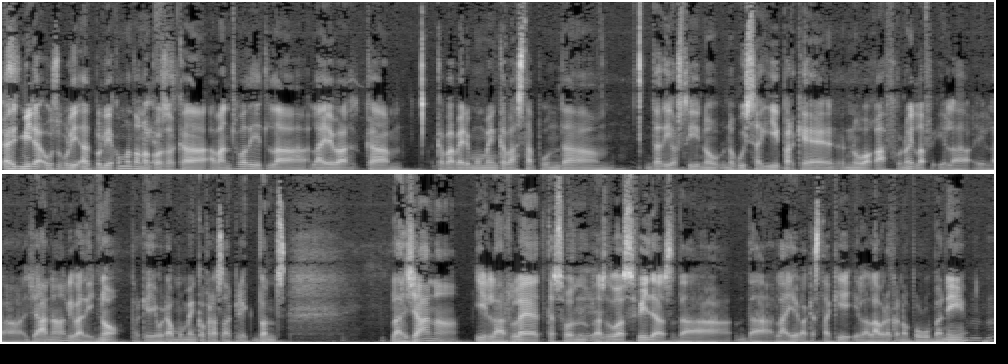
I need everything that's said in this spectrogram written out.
Eh, mira, us volia, et volia comentar una cosa, que abans ho ha dit la, la Eva, que, que va haver un moment que va estar a punt de, de dir, hosti, no, no vull seguir perquè no ho agafo, no? I la, i la, i la Jana li va dir, no, perquè hi haurà un moment que faràs el clic. Doncs la Jana i l'Arlet, que són sí. les dues filles de, de la Eva, que està aquí, i la Laura, que no ha pogut venir, uh. -huh.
